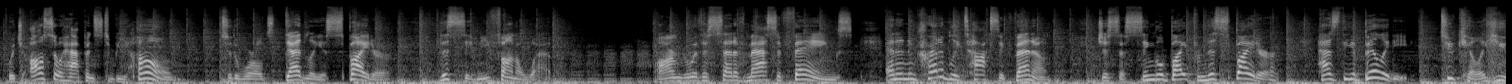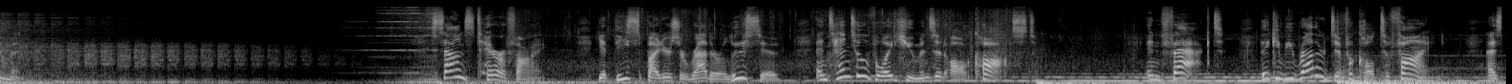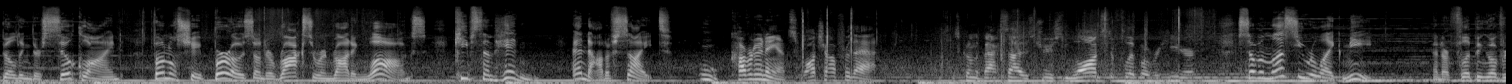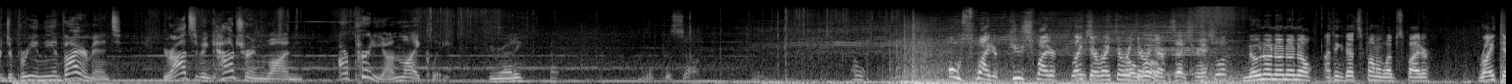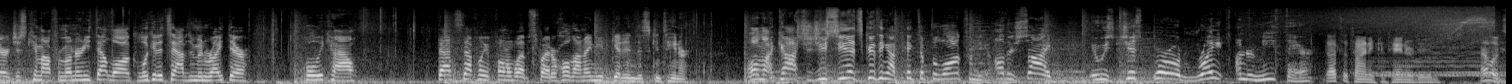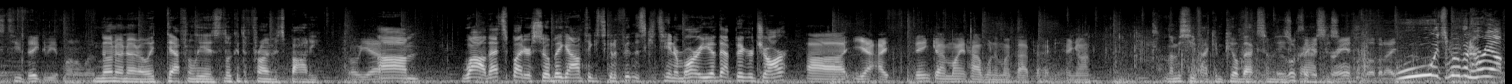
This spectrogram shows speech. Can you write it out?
which also happens to be home to the world's deadliest spider, the Sydney funnel web. Armed with a set of massive fangs and an incredibly toxic venom, just a single bite from this spider has the ability to kill a human. Sounds terrifying, yet these spiders are rather elusive and tend to avoid humans at all cost. In fact, they can be rather difficult to find, as building their silk-lined, funnel-shaped burrows under rocks or in rotting logs keeps them hidden and out of sight. Ooh, covered in ants. Watch out for that. Let's go on the back side of this tree. Some logs to flip over here. So unless you were like me and are flipping over debris in the environment, your odds of encountering one are pretty unlikely. You ready? Lift this up. Oh. Oh, spider, huge spider. Right there, right there, right Oh, there, right whoa. there. Is that a tarantula? No, no, no, no, no. I think that's a funnel web spider. Right there, just came out from underneath that log. Look at its abdomen right there. Holy cow. That's definitely a funnel web spider. Hold on, I need to get in this container. Oh my gosh, did you see that? It's a good thing I picked up the log from the other side. It was just burrowed right underneath there. That's a tiny container, dude. That looks too big to be a funnel web. No, no, no, no, it definitely is. Look at the front of its body. Oh yeah. Um, wow, that spider's so big, I don't think it's gonna fit in this container. Mario, you have that bigger jar? Uh, yeah, I think I might have one in my backpack. Hang on. Let me see if I can peel back some of It these looks grasses. like a tarantula, but I. Ooh, it's moving, hurry up!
